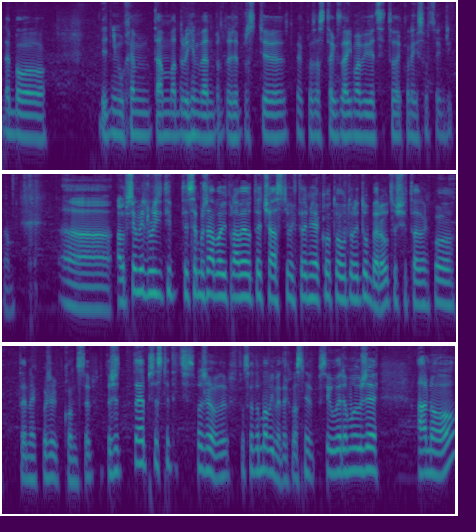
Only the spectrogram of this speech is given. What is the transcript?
nebo jedním uchem tam a druhým ven, protože prostě jako zase tak zajímavé věci to jako nejsou, co jim říkám. Uh, ale přijde mi důležitý, teď se možná bavit právě o té části, ve které mě jako tu autoritu berou, což je ten, jako, ten jako, že koncept, protože to je přesně teď, že jo, to se o tom bavíme, tak vlastně si uvědomuju, že ano,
